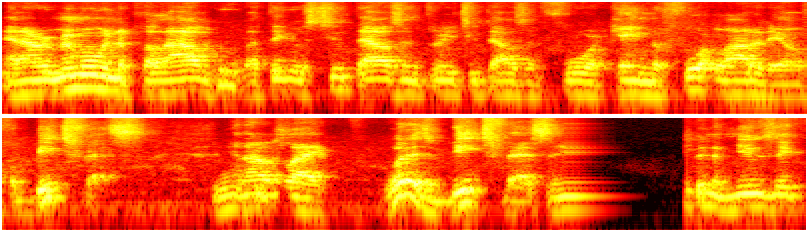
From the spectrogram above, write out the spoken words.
And I remember when the Palau group, I think it was 2003, 2004, came to Fort Lauderdale for Beach Fest. Mm-hmm. And I was like, what is Beach Fest? And in the music,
